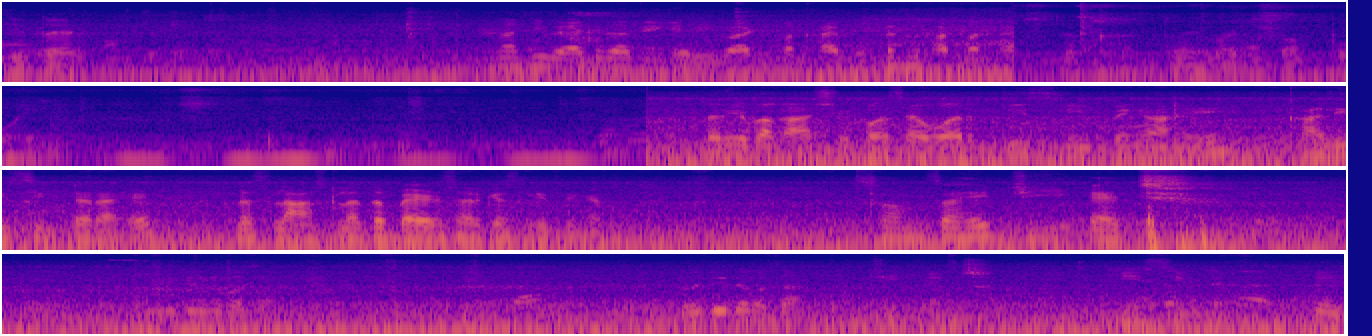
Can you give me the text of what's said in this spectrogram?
घेतोय खातोय वडापाव पोहे तरी बघा अशी बस आहे वरती स्लीपिंग आहे खाली सीटर आहे प्लस लास्टला तर बेड सारखे स्लीपिंग आहे सो आमचं आहे जी एच जी एच ही सीट आहे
